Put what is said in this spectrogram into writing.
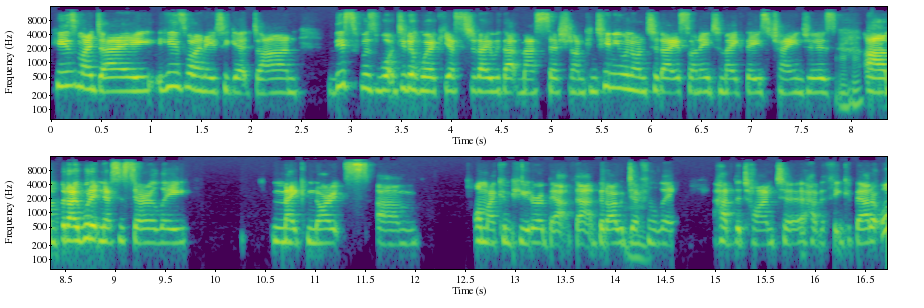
Here's my day. Here's what I need to get done. This was what didn't work yesterday with that mass session. I'm continuing on today, so I need to make these changes. Mhm. Um, but I wouldn't necessarily make notes um, on my computer about that. But I would Mm. definitely have the time to have a think about it. Or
